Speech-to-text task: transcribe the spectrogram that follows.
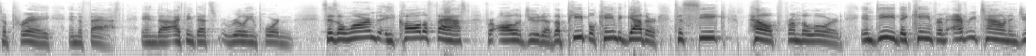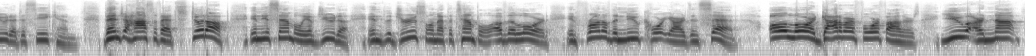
to pray and to fast. And uh, I think that's really important. It says, alarmed, he called a fast for all of Judah. The people came together to seek help from the Lord. Indeed, they came from every town in Judah to seek him. Then Jehoshaphat stood up in the assembly of Judah in the Jerusalem at the temple of the Lord in front of the new courtyards and said, O Lord, God of our forefathers, you are not,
